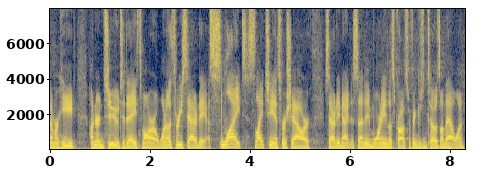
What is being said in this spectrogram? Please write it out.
summer heat. 102 today, tomorrow, 103 Saturday. A slight, slight chance for a shower Saturday night and Sunday morning. Let's cross our fingers and toes on that one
